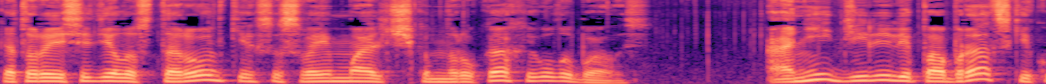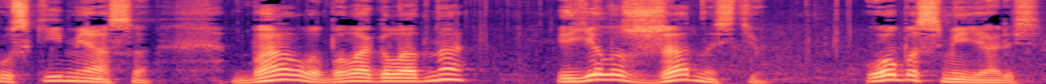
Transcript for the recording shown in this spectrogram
которая сидела в сторонке со своим мальчиком на руках и улыбалась. Они делили по-братски куски мяса. Балла была голодна и ела с жадностью. Оба смеялись.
